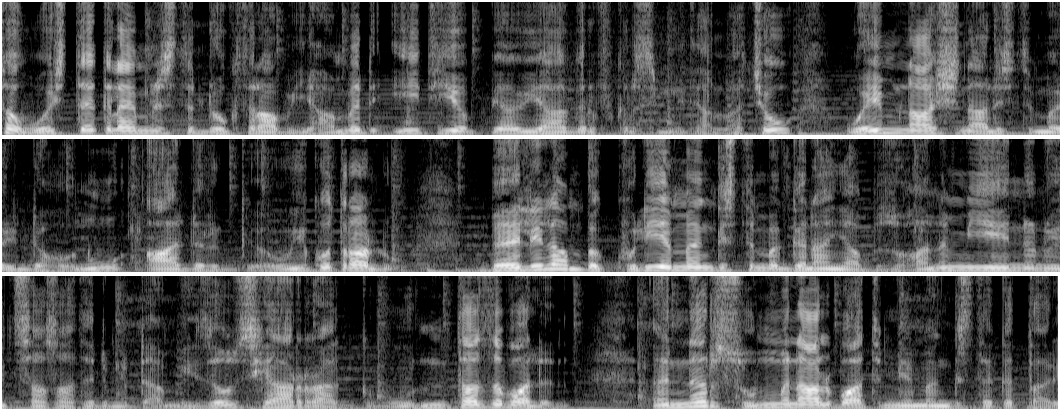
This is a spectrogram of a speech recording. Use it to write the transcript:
ሰዎች ጠቅላይ ሚኒስትር ዶክተር አብይ አህመድ ኢትዮጵያዊ የሀገር ፍቅር ስሜት ያላቸው ወይም nationalist መሪ እንደሆኑ አድርገው ይቆጥራሉ። በሌላም በኩል የመንግስት መገናኛ ብዙሃንም ይህንኑ የተሳሳተ ድምዳሜ ይዘው ሲያራግቡ እንታዘባለን። እነርሱም ምናልባትም የመንግስት ተቀጣሪ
